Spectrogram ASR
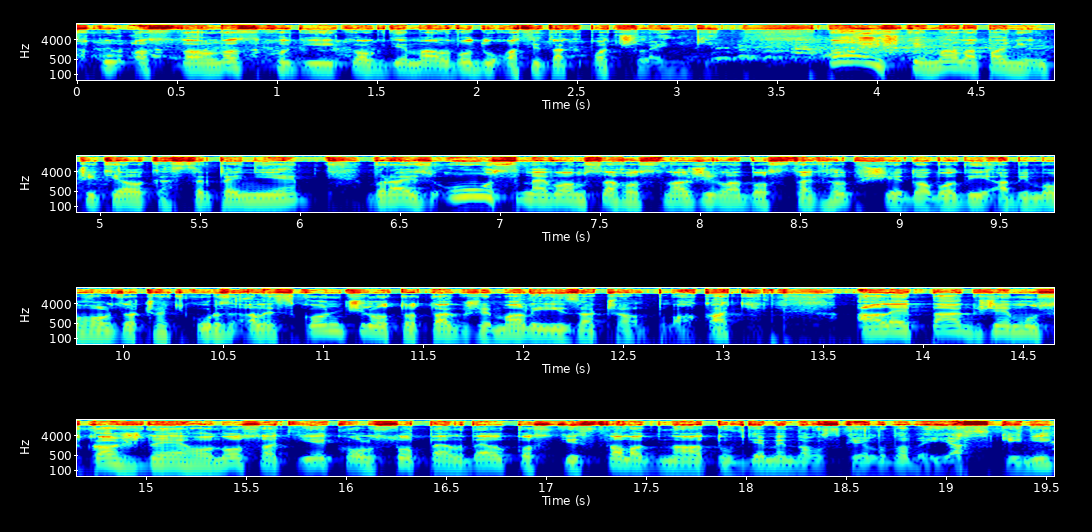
dosku a stal na schodíkoch, kde mal vodu asi tak po členky. To ešte mala pani učiteľka strpenie, vraj s úsmevom sa ho snažila dostať hĺbšie do vody, aby mohol začať kurz, ale skončilo to tak, že malý začal plakať, ale tak, že mu z každého nosa tiekol sopel veľkosti stalagnátu v Demenovskej ľadovej jaskyni,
